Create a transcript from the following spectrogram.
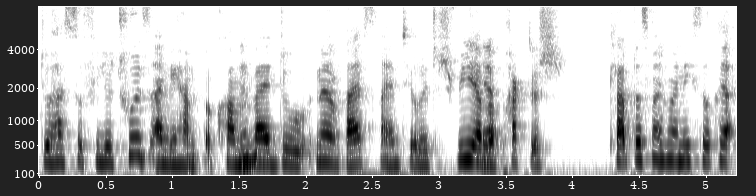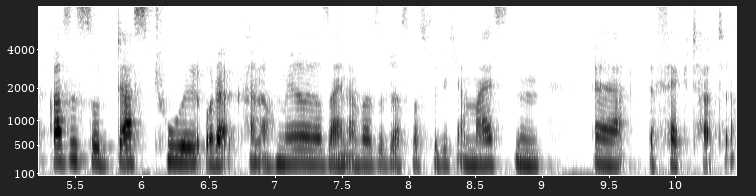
du hast so viele Tools an die Hand bekommen, Mhm. weil du ne, weißt rein theoretisch wie, aber Ja. praktisch klappt das manchmal nicht so. Was ist so das Tool oder kann auch mehrere sein, aber so das, was für dich am meisten äh, Effekt hatte?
